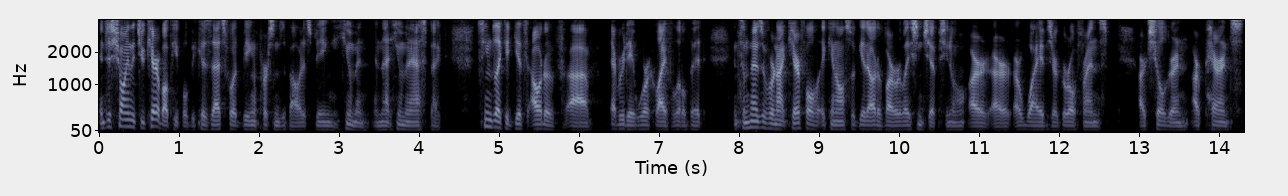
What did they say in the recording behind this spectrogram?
and just showing that you care about people because that's what being a person's about. It's being human, and that human aspect seems like it gets out of uh, everyday work life a little bit. And sometimes, if we're not careful, it can also get out of our relationships. You know, our our, our wives, our girlfriends, our children, our parents.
